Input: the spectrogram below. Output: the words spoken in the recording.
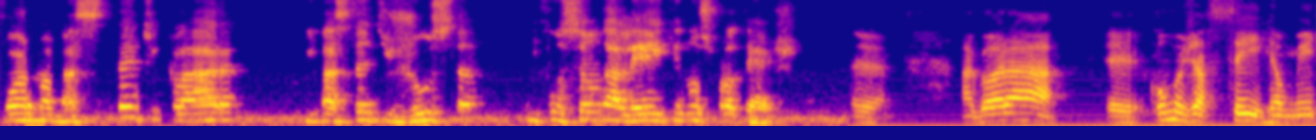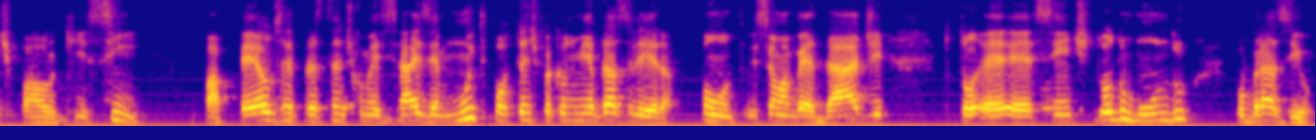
forma bastante clara e bastante justa em função da lei que nos protege. É. Agora, é, como eu já sei realmente, Paulo, que sim, o papel dos representantes comerciais é muito importante para a economia brasileira. Ponto. Isso é uma verdade que to, é, é ciente todo mundo, o Brasil.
